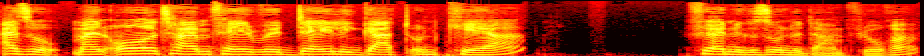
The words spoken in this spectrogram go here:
Also mein All-Time Favorite Daily Gut und Care für eine gesunde Darmflora.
